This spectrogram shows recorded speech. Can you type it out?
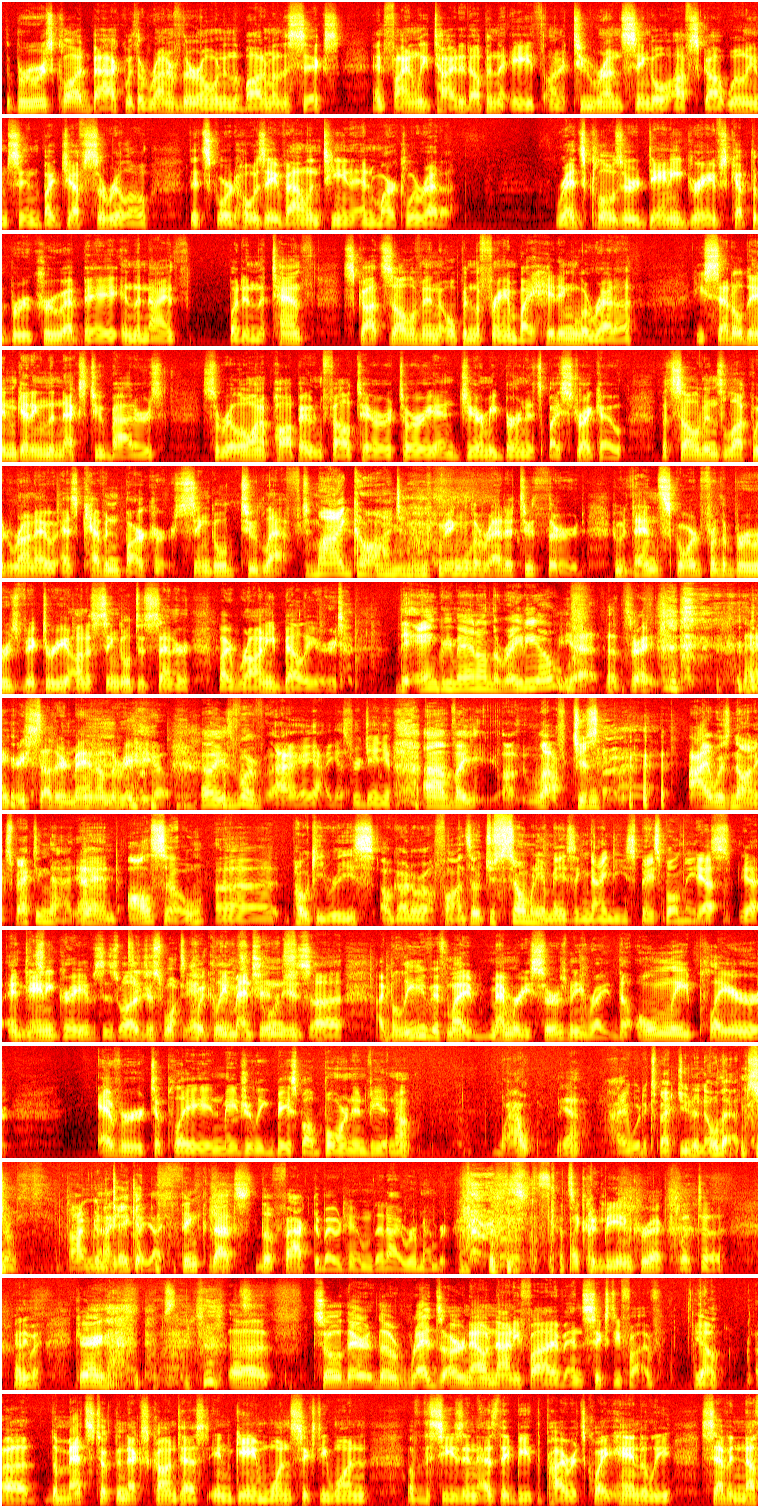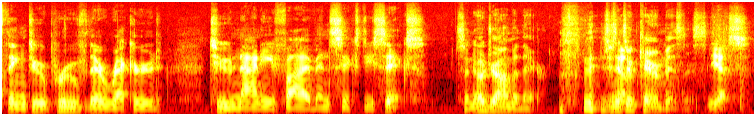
The Brewers clawed back with a run of their own in the bottom of the sixth, and finally tied it up in the eighth on a two run single off Scott Williamson by Jeff Cirillo that scored Jose Valentin and Mark Loretta. Reds closer Danny Graves kept the Brew Crew at bay in the ninth, but in the tenth, Scott Sullivan opened the frame by hitting Loretta. He settled in, getting the next two batters, Cirillo on a pop out in foul territory, and Jeromy Burnitz by strikeout. But Sullivan's luck would run out as Kevin Barker singled to left, My God. moving Loretta to third, who then scored for the Brewers' victory on a single to center by Ronnie Belliard. The angry man on the radio? Yeah, that's right. the angry Southern man on the radio. Oh, he's more. Uh, yeah, I guess Virginia. Uh, but uh, well, just I was not expecting that, Yeah. and also uh, Pokey Reese, Elgato Alfonzo, just so many amazing '90s baseball names. Yeah, yeah, and Danny Graves as well. I just want to quickly Graves, mention is uh, I believe if my memory serves me right, the only player ever to play in Major League Baseball born in Vietnam. Wow, Yeah, I would expect you to know that, so I'm gonna I, take it. I, I think that's the fact about him that I remember. I could be incorrect, but uh, anyway, carrying on. uh, so there, the Reds are now 95 and 65. yeah. Uh, the Mets took the next contest in game 161 of the season as they beat the Pirates quite handily 7 0 to improve their record to 95 and 66. So no drama there. they just No. took care of business. Yes.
